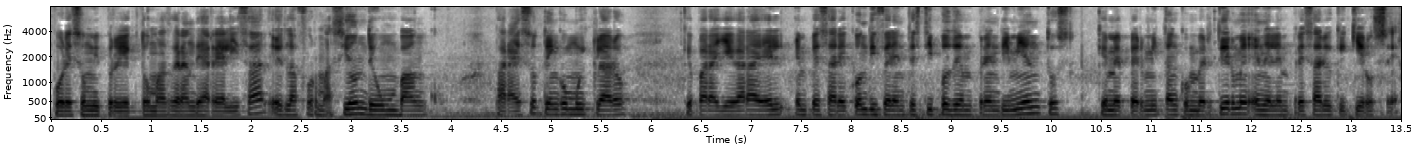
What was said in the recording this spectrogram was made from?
Por eso mi proyecto más grande a realizar es la formación de un banco. Para eso tengo muy claro que para llegar a él empezaré con diferentes tipos de emprendimientos que me permitan convertirme en el empresario que quiero ser.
